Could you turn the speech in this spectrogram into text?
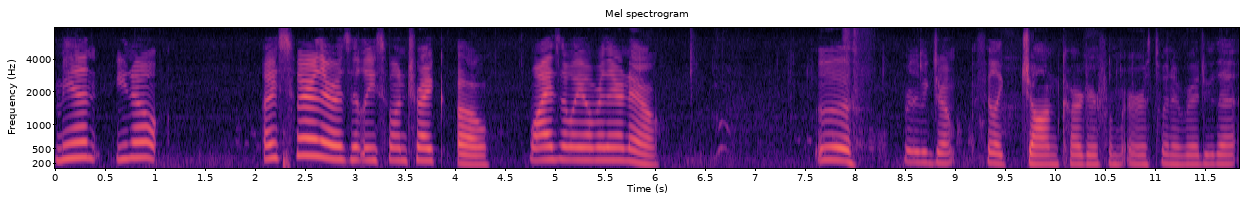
Man, you know, I swear there was at least one trike. Oh. Why is it way over there now? Ugh. Really big jump. I feel like John Carter from Earth whenever I do that.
